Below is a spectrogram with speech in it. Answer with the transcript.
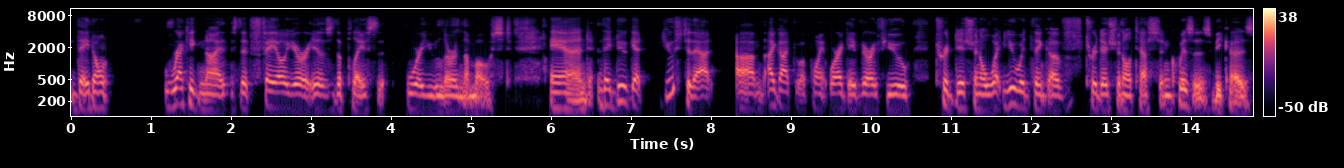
they don't recognize that failure is the place where you learn the most. And they do get used to that. Um, I got to a point where I gave very few traditional, what you would think of traditional tests and quizzes, because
